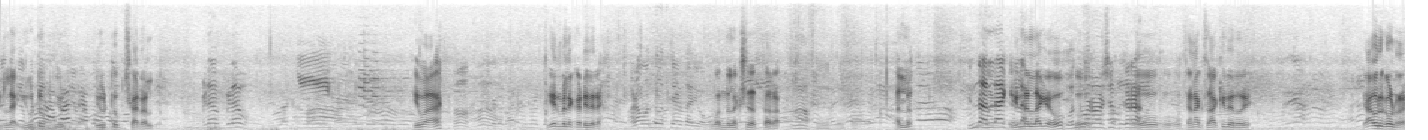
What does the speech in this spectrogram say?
ಇಲ್ಲ ಯೂಟ್ಯೂಬ್ ಯೂಟ್ಯೂಬ್ ಚಾನಲ್ ಇವ? ಏನು ಬೆಲೆ ಕಟ್ಟಿದ್ದಾರೆ? ಒಂದು ಲಕ್ಷದ ಹತ್ತಾರ. ಅಲ್ಲು? ಇನ್ನು ಅಲ್ಲ ಇನ್ನಲ್ಲಾಗೆ? ಓ ಚೆನ್ನಾಗಿ ಸಾಕಿದಾರೆ ರೀ. ಯಾವ್ರು ಗೌಡ್ರೆ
